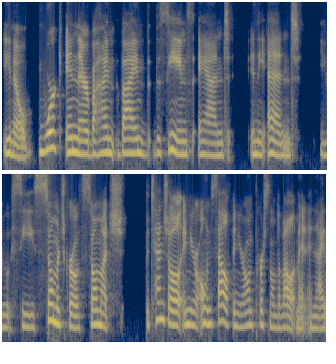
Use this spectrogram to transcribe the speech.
you know work in there behind behind the scenes and in the end you see so much growth so much potential in your own self in your own personal development and i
